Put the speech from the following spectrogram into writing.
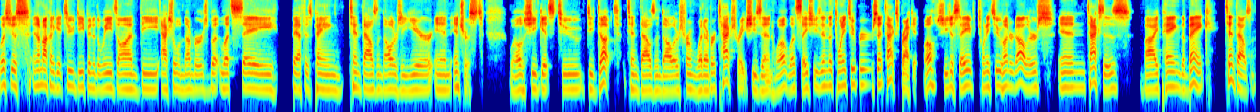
let's just and I'm not going to get too deep into the weeds on the actual numbers, but let's say Beth is paying $10,000 a year in interest. Well, she gets to deduct $10,000 from whatever tax rate she's in. Well, let's say she's in the 22% tax bracket. Well, she just saved $2,200 in taxes by paying the bank 10,000.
